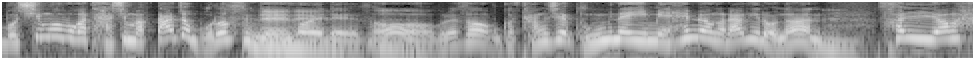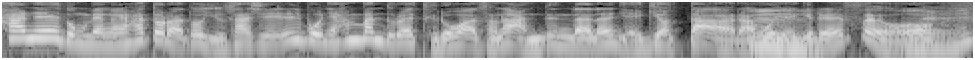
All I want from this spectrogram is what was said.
뭐 심 후보가 다시 막 따져 물었습니다 네네. 이거에 대해서 음. 그래서 그 당시에 국민의힘이 해명을 하기로는 음. 설령 한일 동맹을 하더라도 유사시 일본이 한반도에 들어와서는 안 된다는 얘기였다라고 음. 얘기를 했어요. 네.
